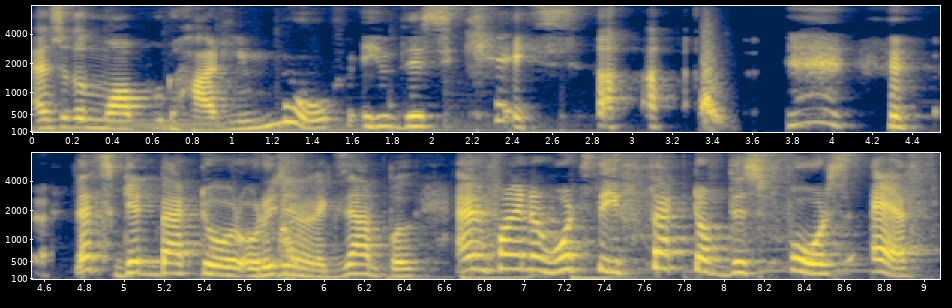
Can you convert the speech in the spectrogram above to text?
and so the mop would hardly move in this case. Let's get back to our original example and find out what's the effect of this force F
